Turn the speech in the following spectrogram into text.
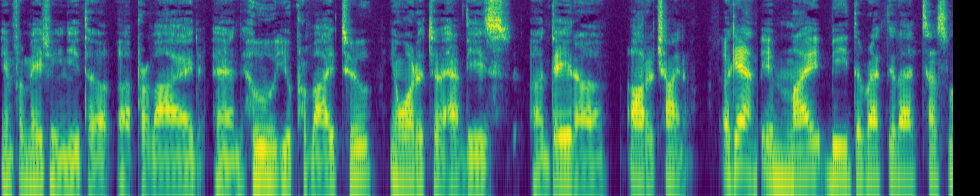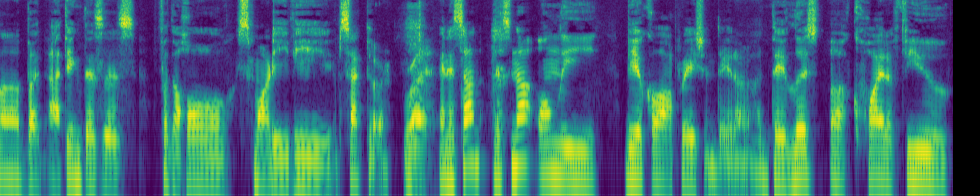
information you need to uh, provide and who you provide to in order to have these uh, data out of China. Again, it might be directed at Tesla, but I think this is for the whole smart EV sector. Right. And it's not it's not only vehicle operation data. They list uh, quite a few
